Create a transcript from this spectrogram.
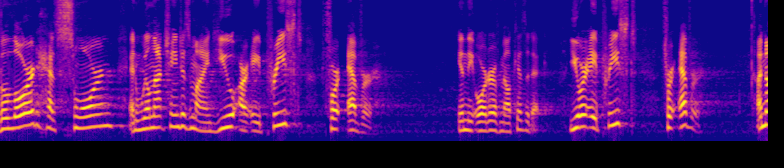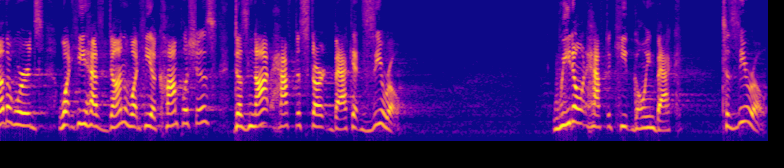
The Lord has sworn and will not change his mind. You are a priest forever in the order of Melchizedek. You are a priest forever. In other words, what he has done, what he accomplishes, does not have to start back at zero. We don't have to keep going back to zero.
